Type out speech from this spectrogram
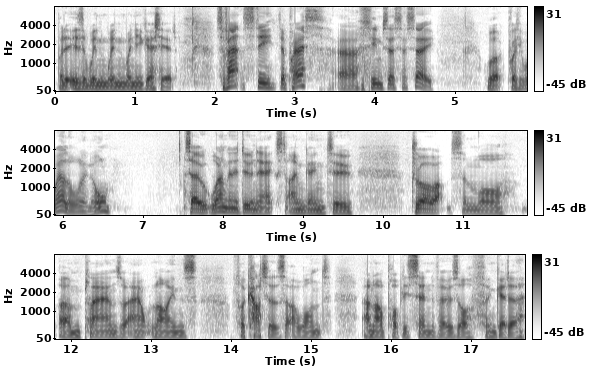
but it is a win-win when you get it. So that's the the press. Uh, seems as I say work pretty well all in all. So what I'm going to do next I'm going to draw up some more um, plans or outlines for cutters I want and I'll probably send those off and get a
